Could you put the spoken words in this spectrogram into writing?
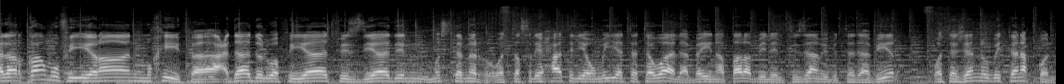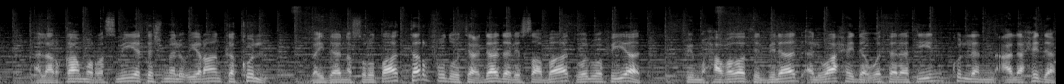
الأرقام في إيران مخيفة. أعداد الوفيات في ازدياد مستمر والتصريحات اليومية تتوالى بين طلب الالتزام بالتدابير وتجنب التنقل. الأرقام الرسمية تشمل إيران ككل بيد أن السلطات ترفض تعداد الإصابات والوفيات في محافظات البلاد الواحدة وثلاثين كلا على حدة.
